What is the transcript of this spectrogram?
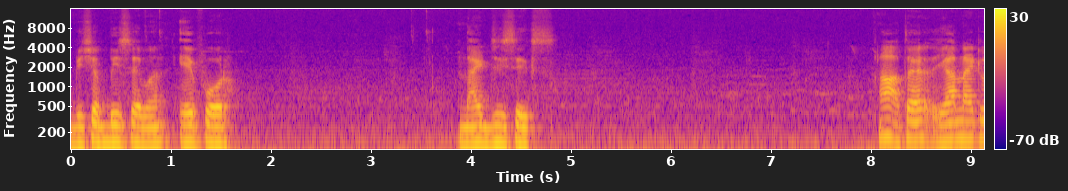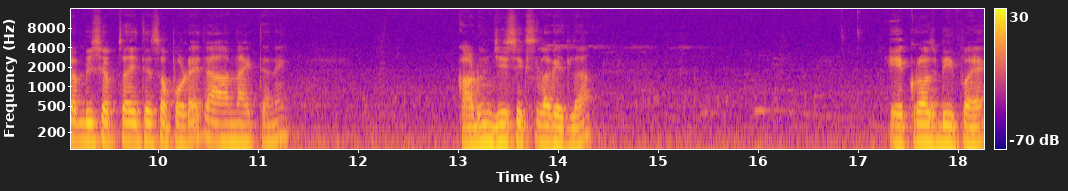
Bishop b seven a four knight g six. हां आता या नाईटला बिशपचा इथे सपोर्ट आहे तर हा नाईट त्याने काढून जी सिक्सला घेतला. ए क्रॉस बी फाय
